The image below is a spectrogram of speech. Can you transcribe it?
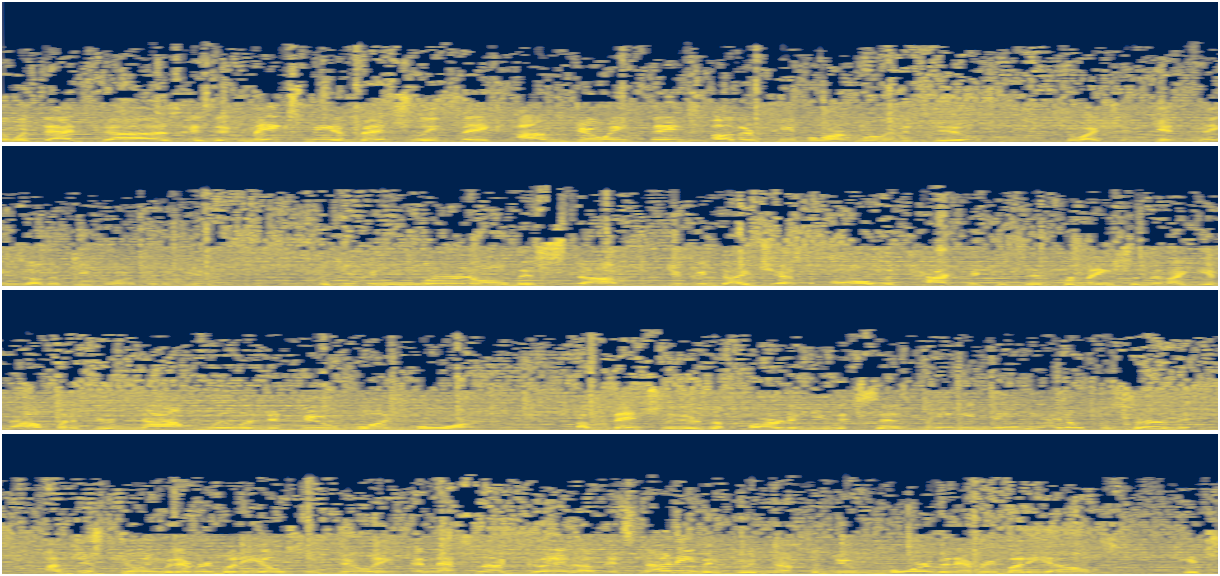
And what that does is it makes me eventually think I'm doing things other people aren't willing to do, so I should get things other people aren't going to get. If you can learn all this stuff, you can digest all the tactics and information that I give out, but if you're not willing to do one more, eventually there's a part of you that says, maybe, maybe I don't deserve it. I'm just doing what everybody else is doing, and that's not good enough. It's not even good enough to do more than everybody else. It's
